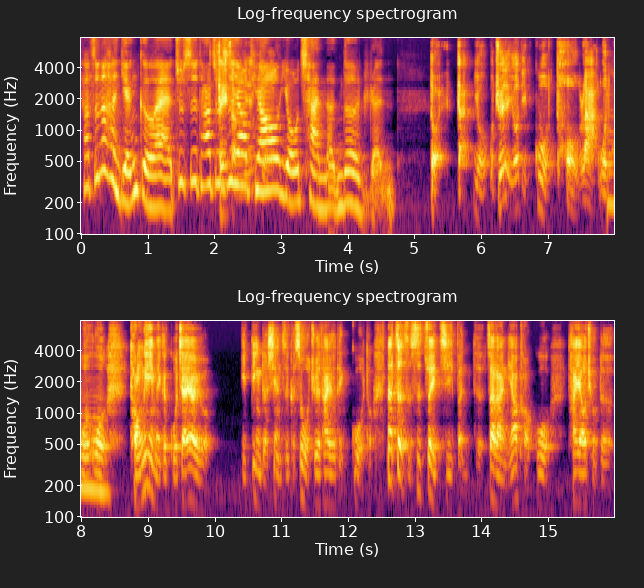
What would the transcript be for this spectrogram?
他真的很严格哎，就是他就是要挑有产能的人。对，但有我觉得有点过头啦。我、嗯、我我同意每个国家要有一定的限制，可是我觉得它有点过头。那这只是最基本的，再来你要考过他要求的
